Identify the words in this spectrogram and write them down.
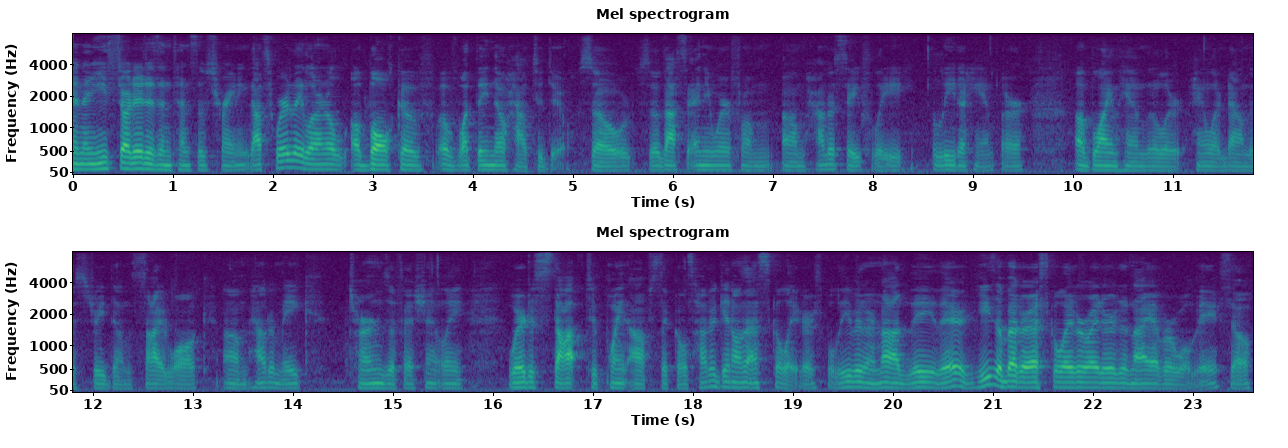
And then he started his intensive training. That's where they learn a, a, bulk of, of what they know how to do. So so that's anywhere from um, how to safely lead a handler, a blind handler handler down the street, down the sidewalk, um, how to make turns efficiently, where to stop to point obstacles, how to get on escalators. Believe it or not, they they he's a better escalator rider than I ever will be. So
